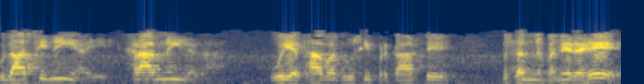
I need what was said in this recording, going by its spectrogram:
उदासी नहीं आई, खराब नहीं लगा। वो यथावत उसी प्रकार से प्रसन्न बने रहे।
